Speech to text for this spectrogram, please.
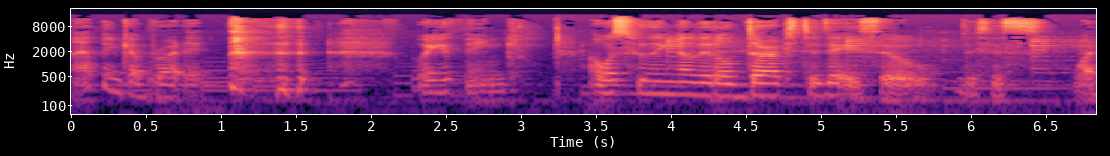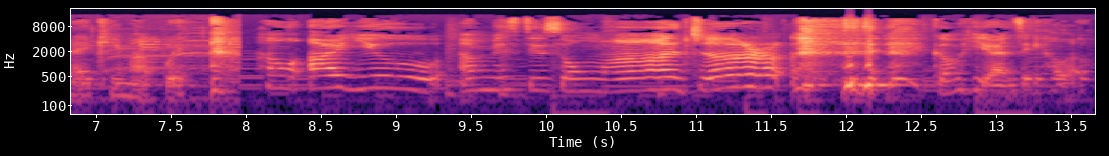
I think I brought it. what do you think? I was feeling a little dark today, so this is what I came up with. How are you? I missed you so much. Come here and say hello.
